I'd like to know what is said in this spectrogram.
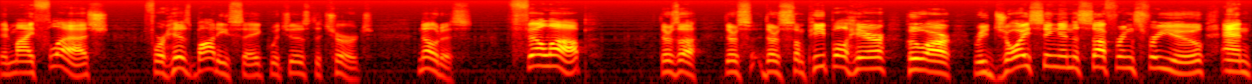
in my flesh for his body's sake, which is the church. Notice, fill up. There's a there's, there's some people here who are rejoicing in the sufferings for you and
